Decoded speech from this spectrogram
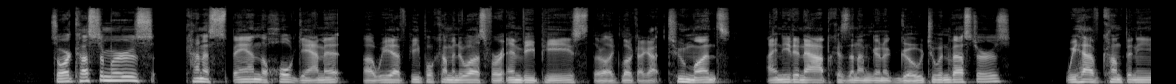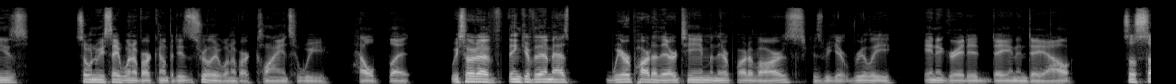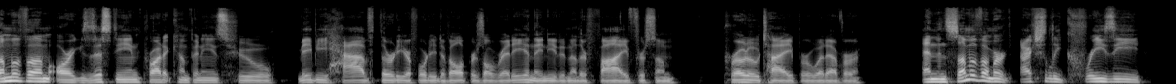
so our customers kind of span the whole gamut uh, we have people coming to us for mvps they're like look i got two months i need an app because then i'm going to go to investors we have companies so when we say one of our companies it's really one of our clients who we help but we sort of think of them as we're part of their team and they're part of ours because we get really integrated day in and day out. So some of them are existing product companies who maybe have 30 or 40 developers already and they need another five for some prototype or whatever. And then some of them are actually crazy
